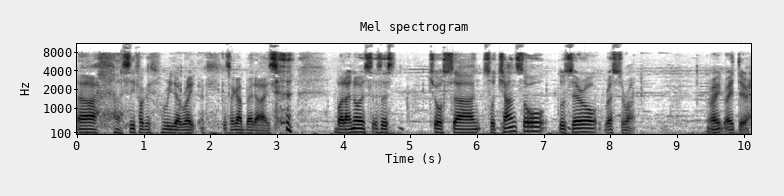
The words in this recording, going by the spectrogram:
uh let's see if I can read that right because I got bad eyes. but I know it says Chosan Sochanso Lucero Restaurant. Right, right there.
